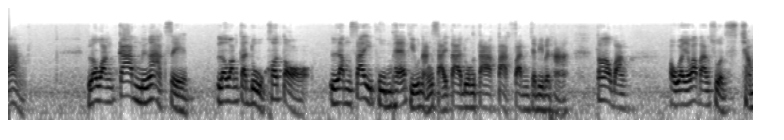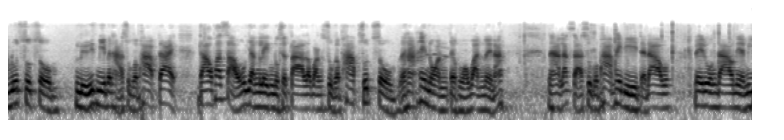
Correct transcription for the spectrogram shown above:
บ้าง ระวังกล้ามเนื้ออักเสบ ระวังกระดูกข้อต่อลำไส้ภูมิแพ้ผิวหนังสายตาดวงตาปากฟันจะมีปัญหา ต้องระวัง อวัยวะบางส่วนชำรุดสุดโทรมหรือมีปัญหาสุขภาพได้ ดาวพระเสายังเล็งดวงชะตาระวังสุขภาพสุดโทรมนะฮะให้นอนแต่หัววันหน่อยนะนะฮะรักษาสุขภาพให้ดีแต่ดาวในดวงดาวเนี่ยมี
